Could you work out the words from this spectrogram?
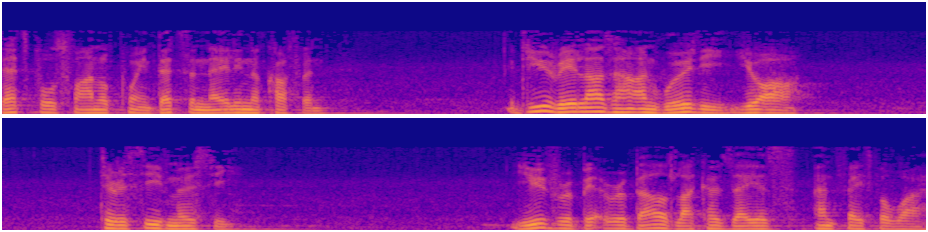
That's Paul's final point. That's the nail in the coffin. Do you realize how unworthy you are to receive mercy? You've rebe- rebelled like Hosea's unfaithful wife.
